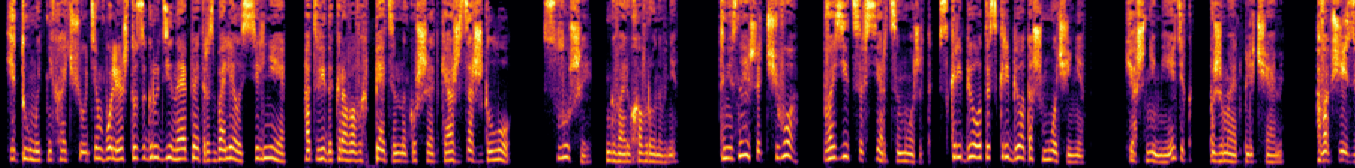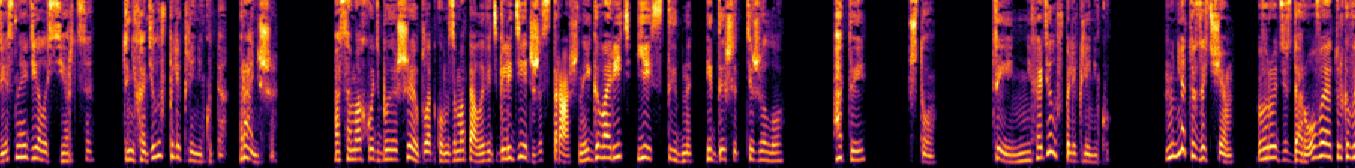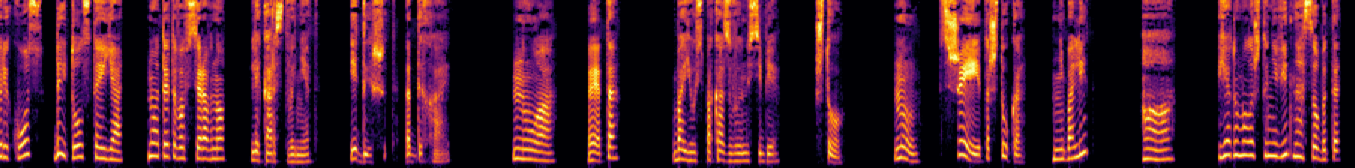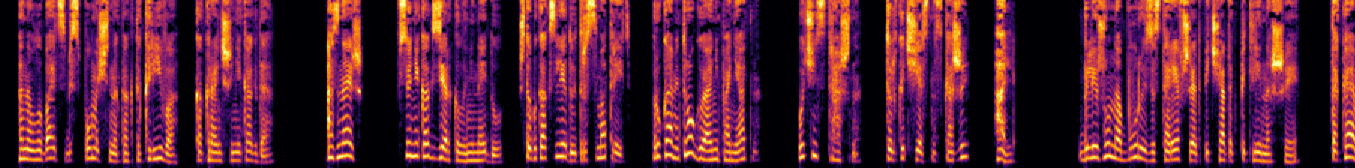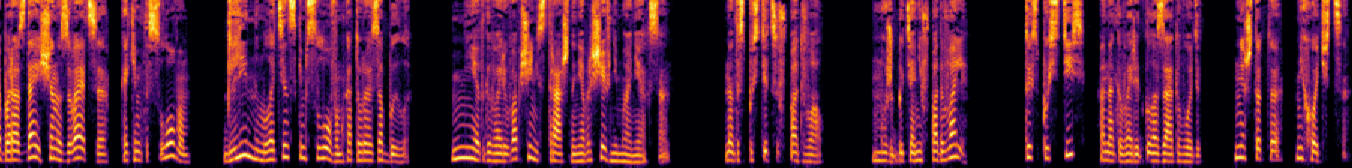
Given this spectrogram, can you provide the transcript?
И думать не хочу, тем более, что за грудиной опять разболелась сильнее от вида кровавых пятен на кушетке, аж зажгло. «Слушай», — говорю Хавроновне, — «ты не знаешь, от чего? Возиться в сердце может, скребет и скребет, аж мочи нет». «Я ж не медик», — пожимает плечами. А вообще известное дело сердце. Ты не ходила в поликлинику-то раньше? А сама хоть бы шею платком замотала, ведь глядеть же страшно, и говорить ей стыдно, и дышит тяжело. А ты? Что? Ты не ходила в поликлинику? Мне-то зачем? Вроде здоровая, только варикоз, да и толстая я. Но от этого все равно лекарства нет. И дышит, отдыхает. Ну а это? Боюсь, показываю на себе. «Что?» «Ну, с шеи эта штука. Не болит?» «А, я думала, что не видно особо-то». Она улыбается беспомощно, как-то криво, как раньше никогда. «А знаешь, все никак зеркало не найду, чтобы как следует рассмотреть. Руками трогаю, а непонятно. Очень страшно. Только честно скажи, Аль». Гляжу на бурый застаревший отпечаток петли на шее. Такая борозда еще называется каким-то словом, длинным латинским словом, которое забыла. «Нет, — говорю, — вообще не страшно, не обращай внимания, Оксан. Надо спуститься в подвал. Может быть, они в подвале? Ты спустись, — она говорит, глаза отводит. Мне что-то не хочется.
